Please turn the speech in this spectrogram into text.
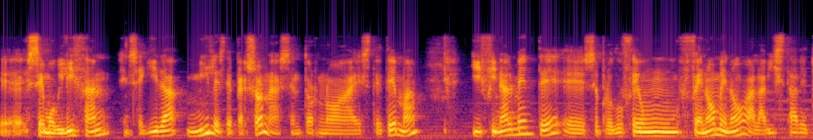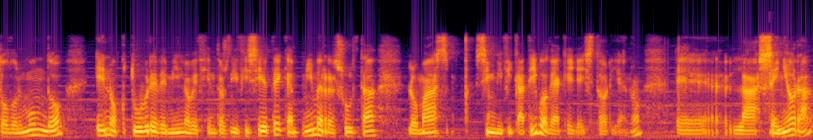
Eh, se movilizan enseguida miles de personas en torno a este tema y finalmente eh, se produce un fenómeno a la vista de todo el mundo en octubre de 1917 que a mí me resulta lo más significativo de aquella historia. Eh, la señora,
